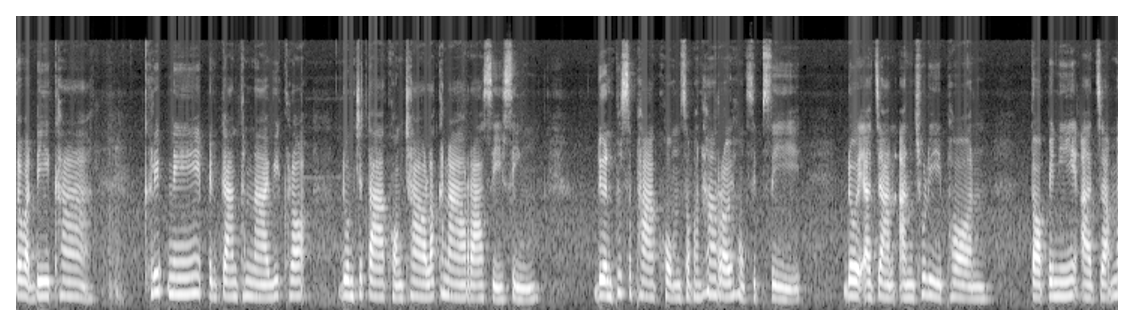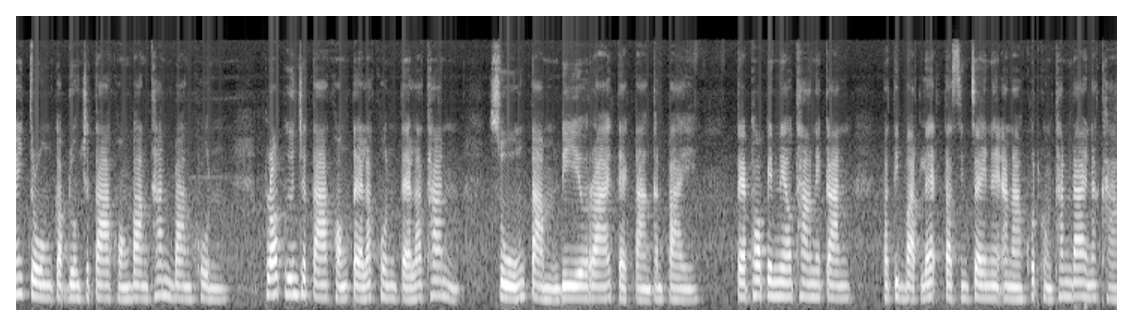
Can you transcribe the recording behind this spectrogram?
สวัสดีค่ะ คลิปนี้เป็นการทำนายวิเคราะห์ ดวงชะตาของชาวลัคนาราศีสิงห์เดือนพฤษภาคม 2564 โดยอาจารย์อัญชุลีพร ต่อไปนี้อาจจะไม่ตรงกับดวงชะตาของบางท่านบางคน เพราะพื้นชะตาของแต่ละคนแต่ละท่าน สูงต่ำดีร้ายแตกต่างกันไป แต่พอเป็นแนวทางในการปฏิบัติและตัดสินใจในอนาคตของท่านได้นะคะ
